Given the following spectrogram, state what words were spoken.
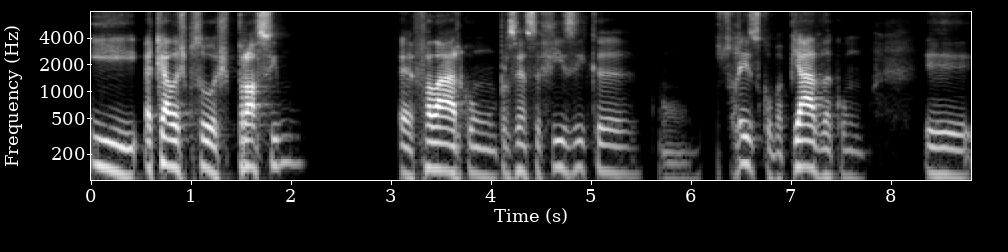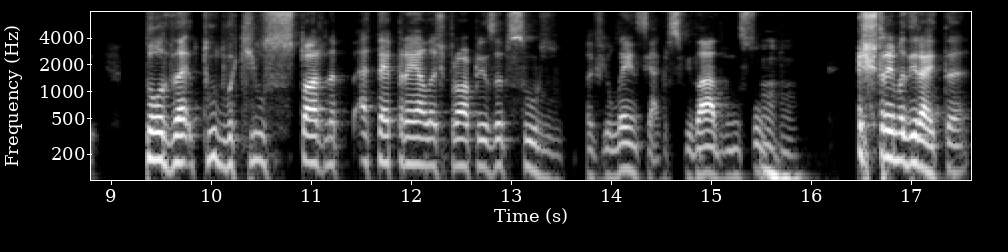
E aquelas pessoas próximo, a falar com presença física, com um sorriso, com uma piada, com eh, toda, tudo aquilo se torna até para elas próprias absurdo. A violência, a agressividade, o insulto. Uhum. A extrema-direita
